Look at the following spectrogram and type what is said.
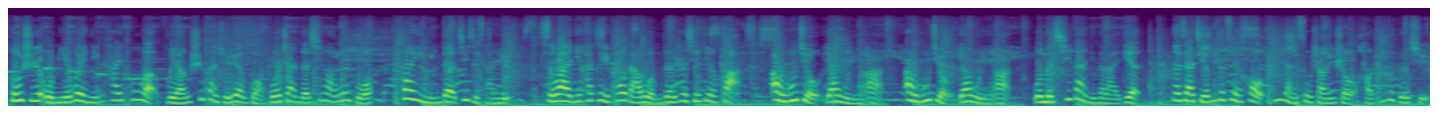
同时，我们也为您开通了阜阳师范学院广播站的新浪微博，欢迎您的积极参与。此外，您还可以拨打我们的热线电话二五九幺五零二二五九幺五零二，我们期待您的来电。那在节目的最后，依然送上一首好听的歌曲。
